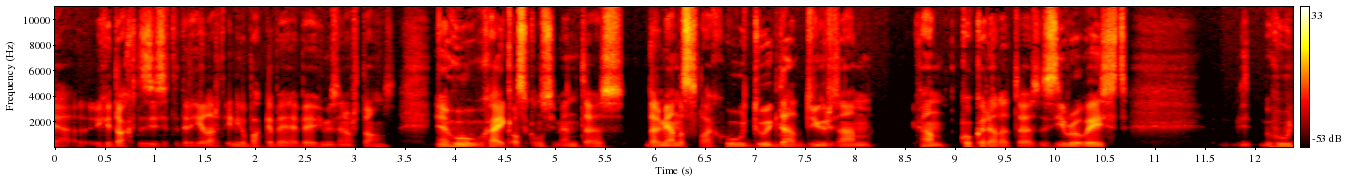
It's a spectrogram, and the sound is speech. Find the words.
ja, gedachten die zitten er heel hard ingebakken bij, bij Humus en Hortense. Ja, hoe ga ik als consument thuis daarmee aan de slag? Hoe doe ik dat? Duurzaam gaan kokkerellen thuis, zero waste. Hoe,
